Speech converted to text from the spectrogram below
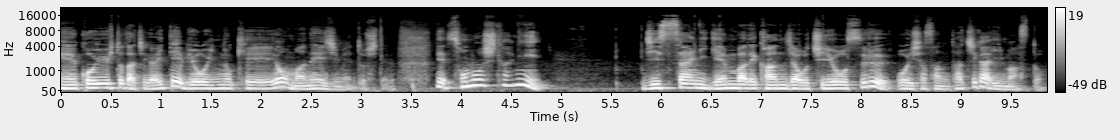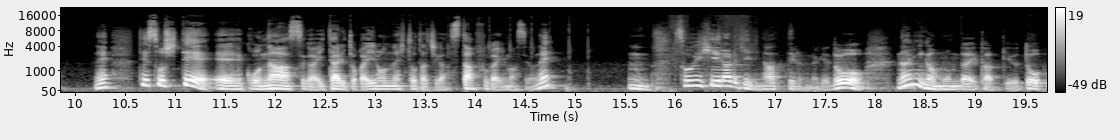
えー、こういう人たちがいて病院の経営をマネージメントしてる。でその下に実際に現場で患者を治療するお医者さんたちがいますと。ね、でそして、えー、こうナースがいたりとかいろんな人たちがスタッフがいますよね。うん、そういうヒエラルキーになってるんだけど何が問題かっていうと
